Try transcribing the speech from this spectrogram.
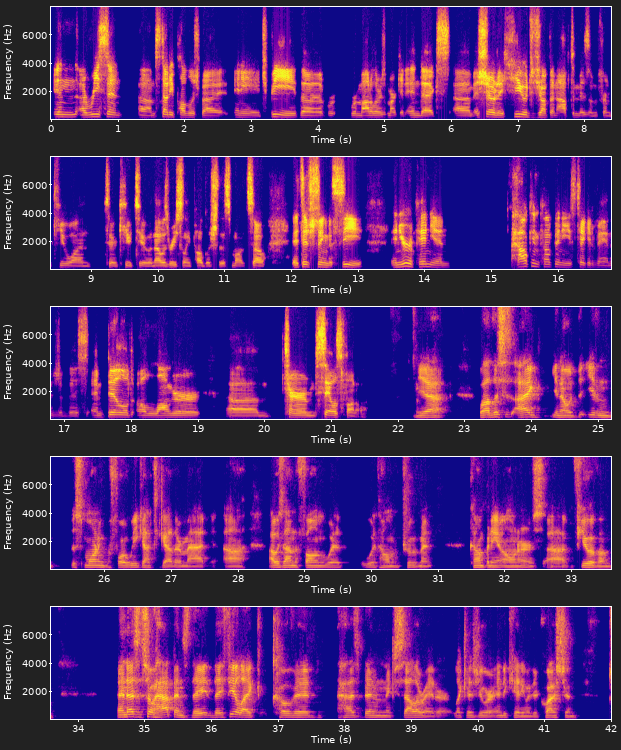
in a recent um, study published by NAHB, the Remodelers Market Index, um, it showed a huge jump in optimism from Q1 to Q2, and that was recently published this month. So it's interesting to see. In your opinion, how can companies take advantage of this and build a longer um, term sales funnel? Yeah. Well, this is, I, you know, even this morning before we got together, Matt, uh, I was on the phone with with home improvement company owners, uh, a few of them, and as it so happens, they they feel like COVID has been an accelerator, like as you were indicating with your question,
